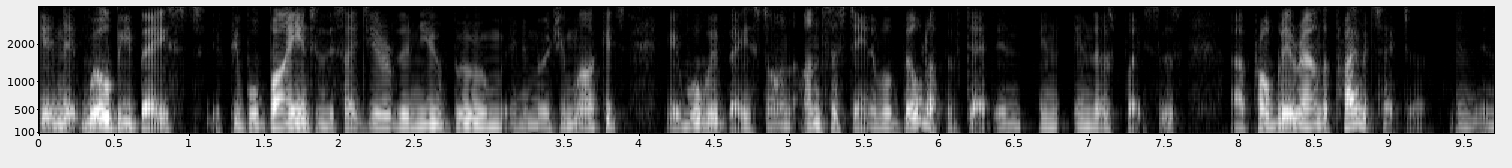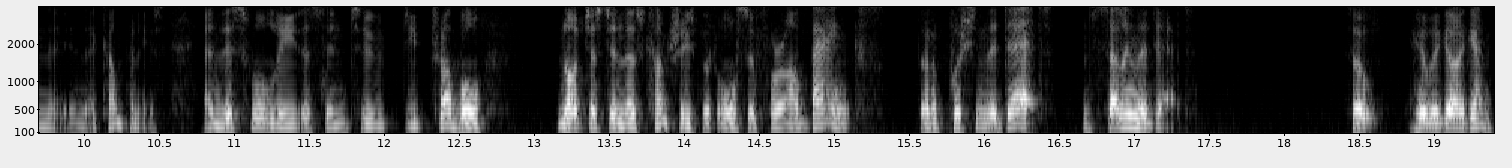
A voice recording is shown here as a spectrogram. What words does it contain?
and it will be based, if people buy into this idea of the new boom in emerging markets, it will be based on unsustainable buildup of debt in, in, in those places, uh, probably around the private sector in, in, the, in their companies. And this will lead us into deep trouble not just in those countries, but also for our banks that are pushing the debt and selling the debt. So here we go again.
